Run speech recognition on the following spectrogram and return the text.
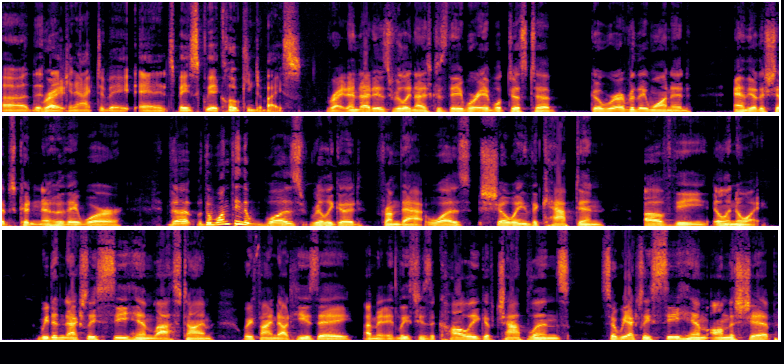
uh, that they can activate, and it's basically a cloaking device. Right. And that is really nice because they were able just to go wherever they wanted and the other ships couldn't know who they were. The, the one thing that was really good from that was showing the captain of the Illinois. We didn't actually see him last time. We find out he's a, I mean, at least he's a colleague of Chaplin's. So we actually see him on the ship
